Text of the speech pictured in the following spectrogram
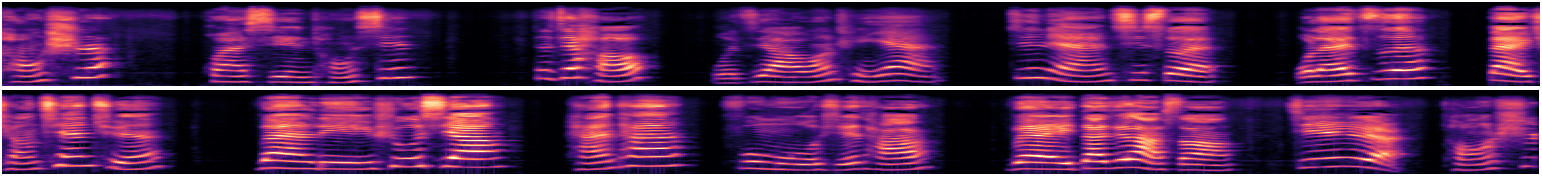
童诗唤醒童心。大家好，我叫王晨燕，今年七岁，我来自百城千群万里书香邯郸父母学堂，为大家朗诵今日童诗《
